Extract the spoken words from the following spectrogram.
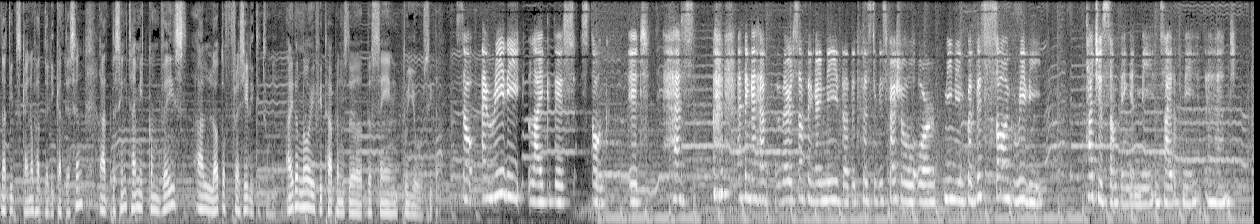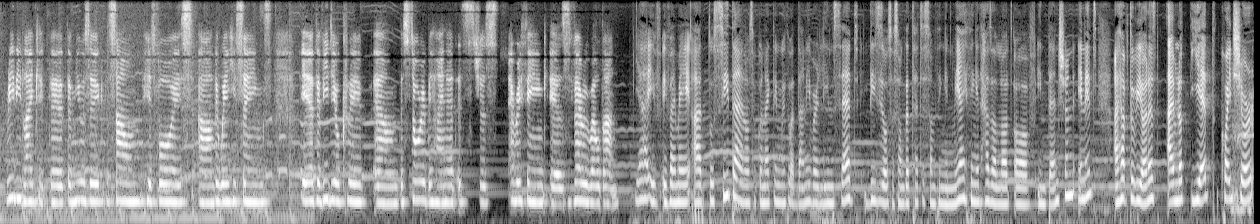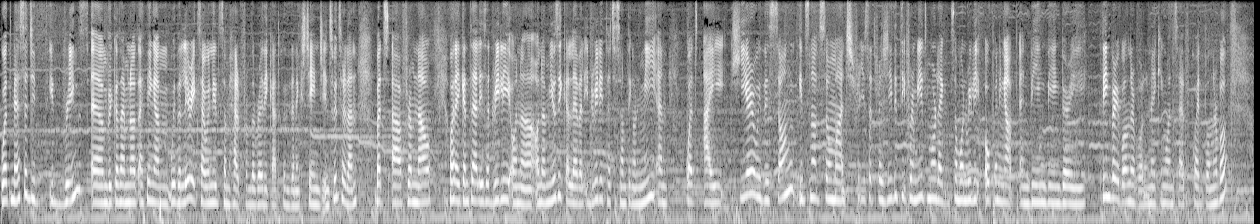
that it's kind of a delicatessen. At the same time, it conveys a lot of fragility to me. I don't know if it happens the, the same to you, Sita. So I really like this song. It has I think I have there's something I need that it has to be special or meaning, but this song really touches something in me inside of me and really like it. The the music the sound his voice uh, the way he sings yeah, the video clip um, the story behind it it's just everything is very well done Yeah, if, if I may add to Sita and also connecting with what Dani Berlin said, this is also a song that touches something in me. I think it has a lot of intention in it. I have to be honest, I'm not yet quite sure what message it, it brings um, because I'm not, I think I'm with the lyrics, I will need some help from the Ready Cat who did an exchange in Switzerland. But uh, from now, what I can tell is that really on a, on a musical level, it really touches something on me and what I hear with this song, it's not so much you said fragility. For me, it's more like someone really opening up and being being very being very vulnerable and making oneself quite vulnerable.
